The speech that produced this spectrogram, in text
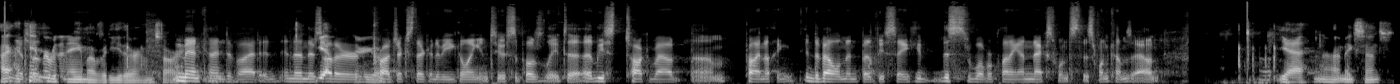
I, I can't remember the name of it either. I'm sorry. Mankind Divided, and then there's Yeah, other there projects they're going to be going into supposedly to at least talk about. Um, probably nothing in development, but at least say this is what we're planning on next once this one comes out. Yeah, no, that makes sense.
